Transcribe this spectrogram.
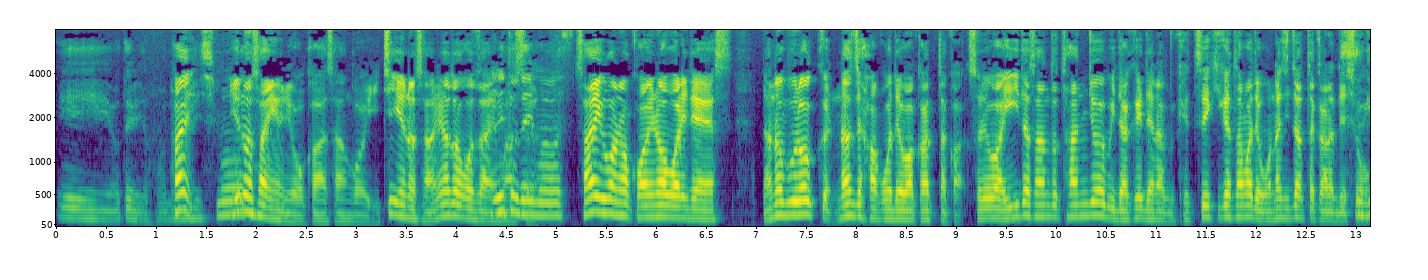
えーお便りの方おはい願いします、ゆのさんよりお母さんご1ゆのさんありがとうございます。ありがとうございます。最後の恋のぼりです。ナノブロックなぜ箱で分かったか。それは飯田さんと誕生日だけでなく血液型まで同じだったからでしょうか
